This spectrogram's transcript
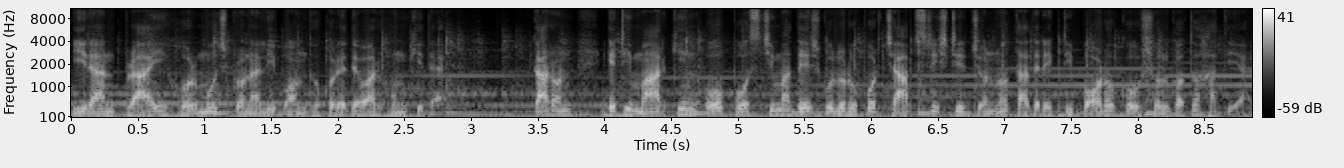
ইরান প্রায় হরমুজ প্রণালী বন্ধ করে দেওয়ার হুমকি দেয়। কারণ এটি মার্কিন ও পশ্চিমা দেশগুলোর উপর চাপ সৃষ্টির জন্য তাদের একটি বড় কৌশলগত হাতিয়ার।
